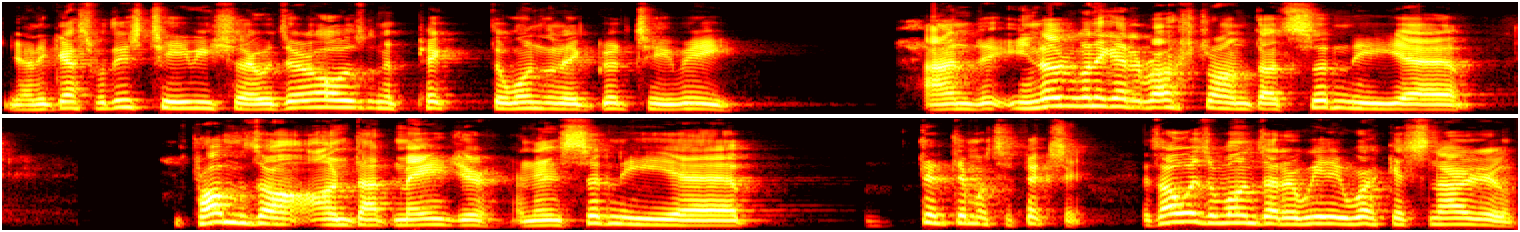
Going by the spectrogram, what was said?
Yeah, and I guess with these TV shows, they're always going to pick the ones that make good TV. And you're never going to get a restaurant that suddenly uh, problems are on that major, and then suddenly uh, they're, they're much to fix it. It's always the ones that are really work case scenario.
